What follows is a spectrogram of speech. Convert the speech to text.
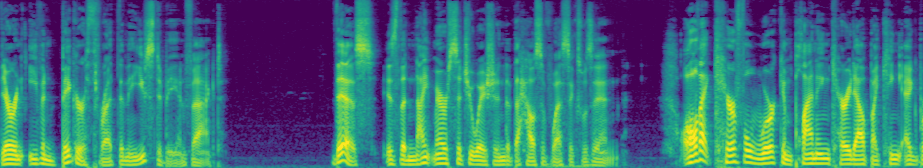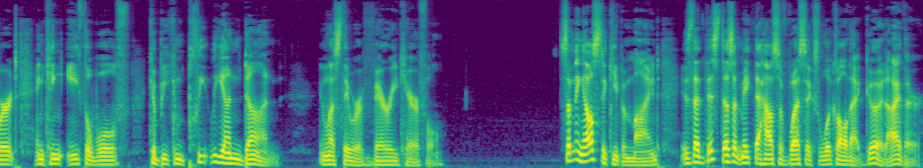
They're an even bigger threat than they used to be, in fact. This is the nightmare situation that the House of Wessex was in. All that careful work and planning carried out by King Egbert and King Aethelwulf could be completely undone unless they were very careful. Something else to keep in mind is that this doesn't make the House of Wessex look all that good either.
